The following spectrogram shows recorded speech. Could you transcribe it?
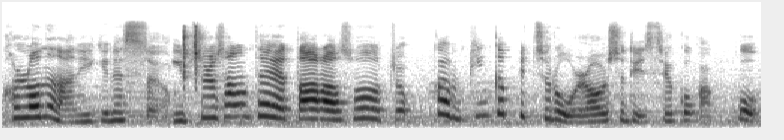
컬러는 아니긴 했어요. 입술 상태에 따라서 조금 핑크빛으로 올라올 수도 있을 것 같고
